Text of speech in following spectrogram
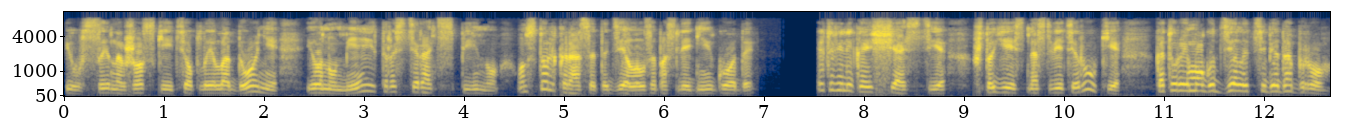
и у сына жесткие теплые ладони, и он умеет растирать спину. Он столько раз это делал за последние годы. Это великое счастье, что есть на свете руки, которые могут делать тебе добро.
